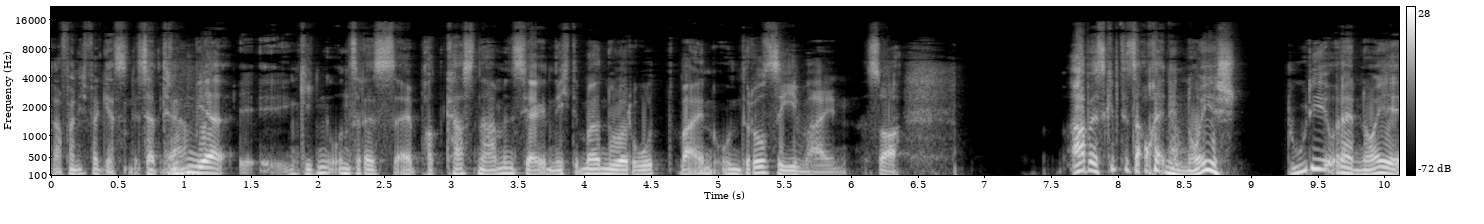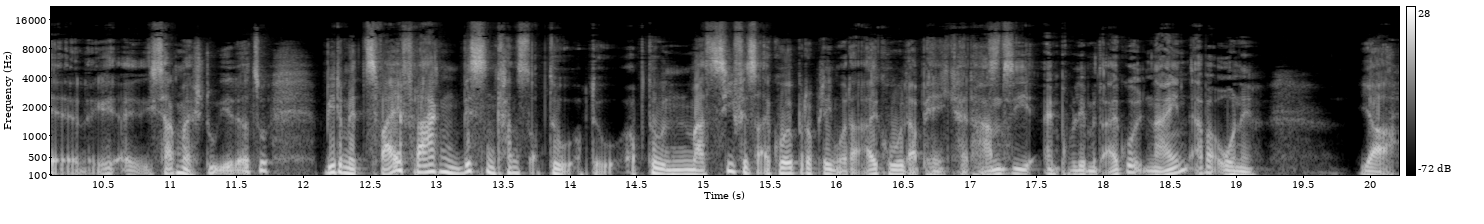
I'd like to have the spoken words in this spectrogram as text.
Darf man nicht vergessen. Deshalb Ja. trinken wir äh, entgegen unseres äh, Podcast-Namens ja nicht immer nur Rotwein und Roséwein. So. Aber es gibt jetzt auch eine neue Studie oder eine neue, äh, ich sag mal Studie dazu, wie du mit zwei Fragen wissen kannst, ob du, ob du, ob du ein massives Alkoholproblem oder Alkoholabhängigkeit hast. Haben Sie ein Problem mit Alkohol? Nein, aber ohne. Ja,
